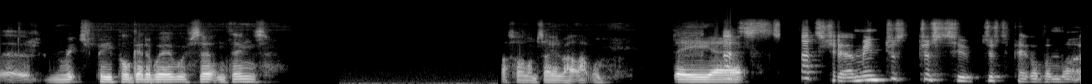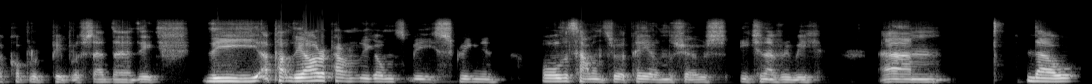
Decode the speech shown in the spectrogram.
Uh, rich people get away with certain things. That's all I'm saying about that one. The uh, that's true. I mean, just just to just to pick up on what a couple of people have said there, the the they are apparently going to be screening all the talent who appear on the shows each and every week. Um, now,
